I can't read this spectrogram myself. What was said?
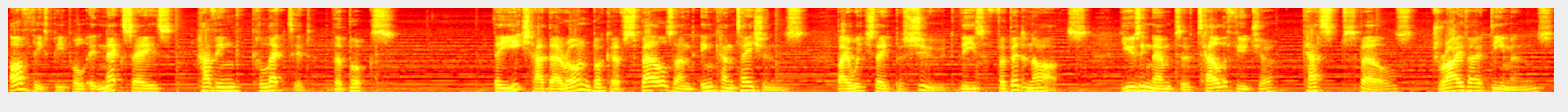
Of these people, it next says, having collected the books. They each had their own book of spells and incantations by which they pursued these forbidden arts, using them to tell the future, cast spells, drive out demons,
